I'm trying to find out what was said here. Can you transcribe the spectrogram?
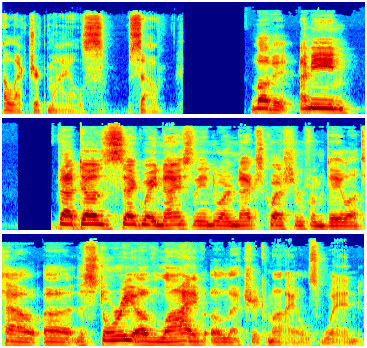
electric miles so Love it. I mean, that does segue nicely into our next question from De La Tau. Uh, the story of live Electric Miles. When?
